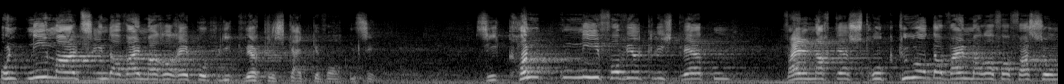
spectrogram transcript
und niemals in der Weimarer Republik Wirklichkeit geworden sind. Sie konnten nie verwirklicht werden, weil nach der Struktur der Weimarer Verfassung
